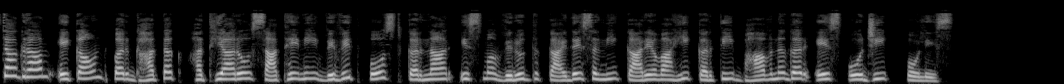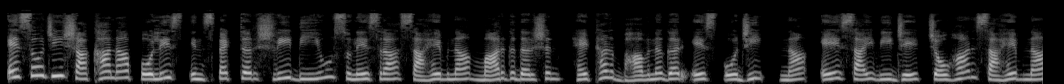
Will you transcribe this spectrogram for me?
ઇન્સ્ટાગ્રામ એકાઉન્ટ પર ઘાતક હથિયારો સાથેની વિવિધ પોસ્ટ કરનાર ઇસ્મ વિરુદ્ધ કાયદેસરની કાર્યવાહી કરતી ભાવનગર એસઓજી પોલીસ. એસઓજી શાખાના police inspector Shri D U Sunesara સાહેબના માર્ગદર્શન હેઠળ ભાવનગર એસઓજીના એસઆઈ વિજે ચૌહાણ સાહેબના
